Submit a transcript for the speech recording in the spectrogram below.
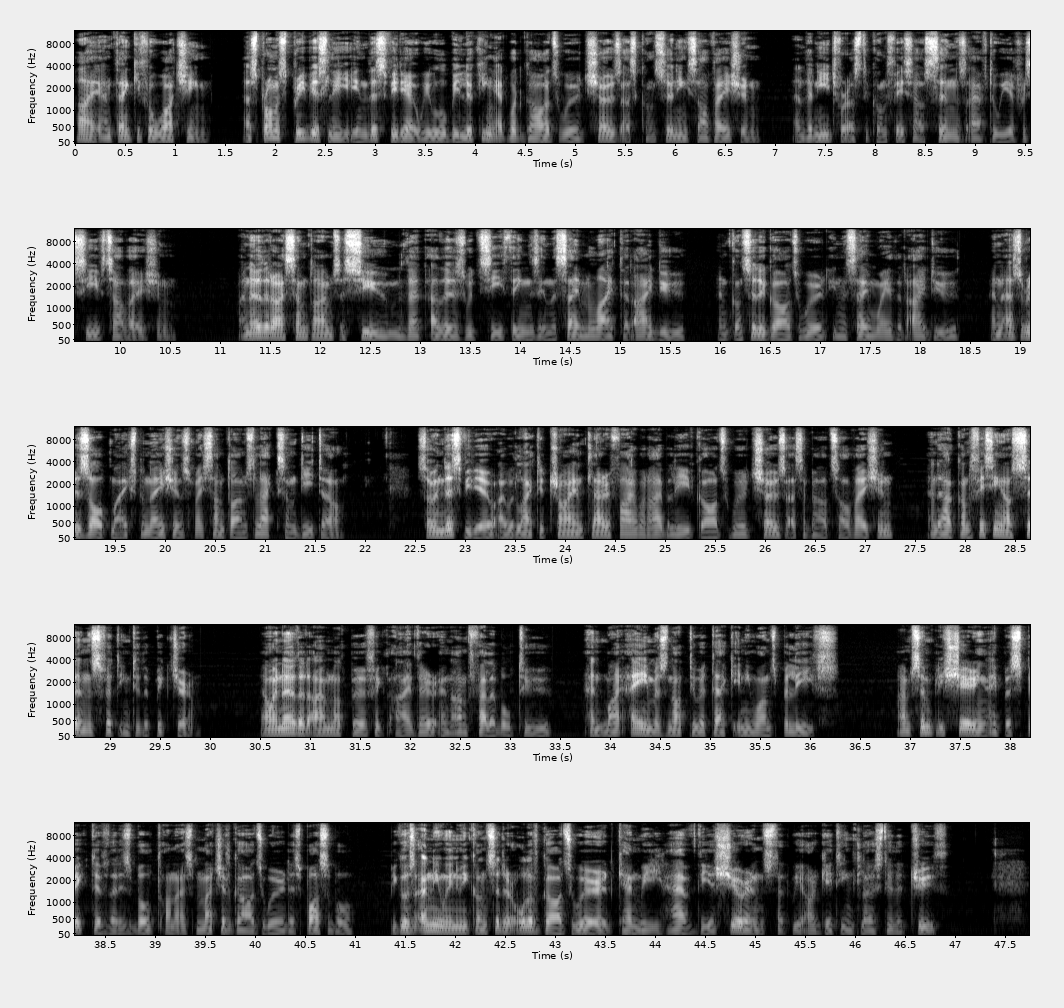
Hi, and thank you for watching. As promised previously, in this video we will be looking at what God's Word shows us concerning salvation and the need for us to confess our sins after we have received salvation. I know that I sometimes assume that others would see things in the same light that I do and consider God's Word in the same way that I do, and as a result my explanations may sometimes lack some detail. So in this video I would like to try and clarify what I believe God's Word shows us about salvation and how confessing our sins fit into the picture. Now I know that I'm not perfect either and I'm fallible too, and my aim is not to attack anyone's beliefs. I'm simply sharing a perspective that is built on as much of God's Word as possible, because only when we consider all of God's Word can we have the assurance that we are getting close to the truth.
